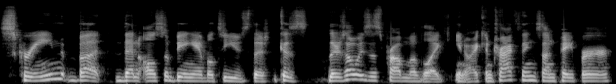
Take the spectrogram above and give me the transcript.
screen, but then also being able to use the because there's always this problem of like, you know, I can track things on paper.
